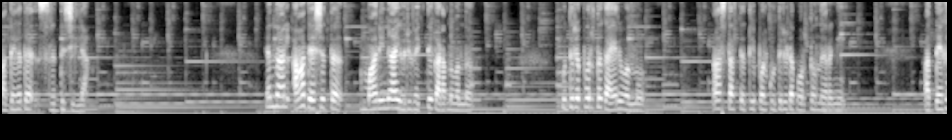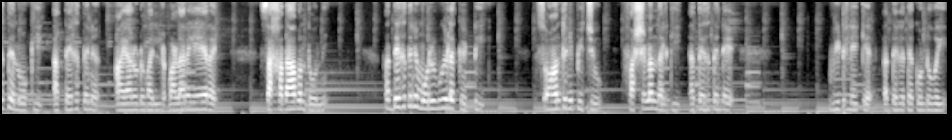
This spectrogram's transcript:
അദ്ദേഹത്തെ ശ്രദ്ധിച്ചില്ല. എന്നാൽ ആ ദേശത്ത് മാന്യനായ ഒരു വ്യക്തി കടന്നു വന്ന് കുതിരപ്പുറത്ത് കയറി വന്നു. ആ സ്ഥലത്തെത്തിയപ്പോൾ കുതിരയുടെ പുറത്തുനിന്ന് ഇറങ്ങി. അദ്ദേഹത്തെ നോക്കി അദ്ദേഹത്തിന് അയാളോട് വളരെയേറെ സഹതാപം തോന്നി. അദ്ദേഹത്തിന് മുറിവുകളെ കെട്ടി സ്വാന്തനിപ്പിച്ചു. ഭക്ഷണം നൽകി അദ്ദേഹത്തിന്റെ വീട്ടിലേക്ക് അദ്ദേഹത്തെ കൊണ്ടുപോയി.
